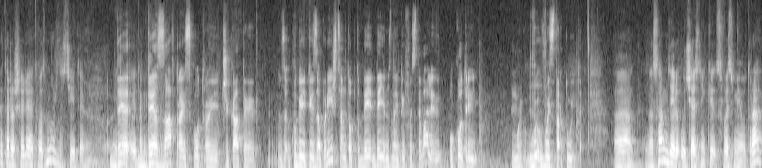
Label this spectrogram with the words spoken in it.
это расширяет возможности и, так- и Де, так- и так де далее. завтра і з котрої чекати, з- куди йти запоріжцям, тобто де, де їм знайти фестивалі, у котрій ми, ви, ви стартуєте? Э, На самом деле участники с 8 утра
